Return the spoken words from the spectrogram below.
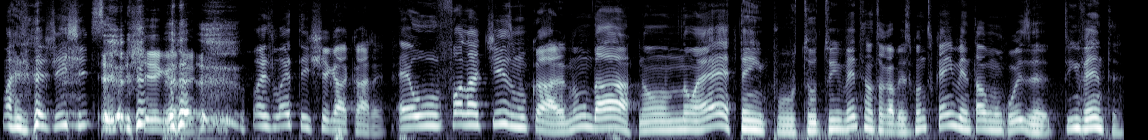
mas a gente. Sempre chega, né? Mas vai ter que chegar, cara. É o fanatismo, cara. Não dá. Não, não é tempo. Tu, tu inventa na tua cabeça. Quando tu quer inventar alguma coisa, tu inventa.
